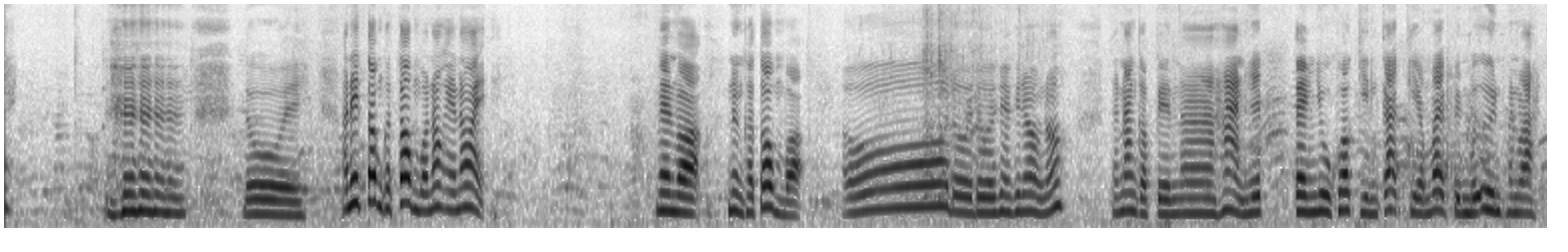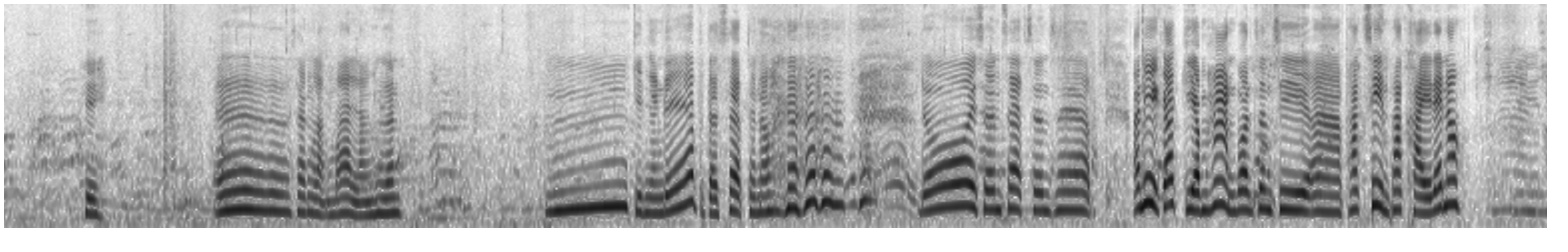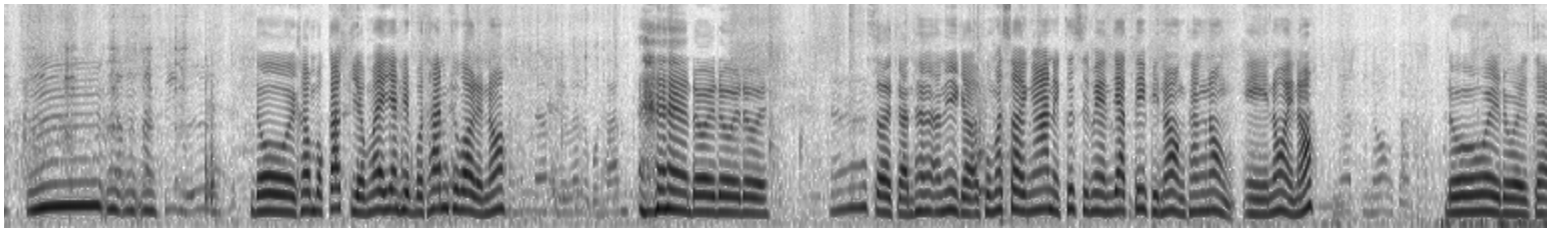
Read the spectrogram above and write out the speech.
โดย อันนี้ต้มข้าวต้มบ่น้องแอน้อยแม่นบ่หนึ่งข้าวต้มบ่โอ้โดยโดยเพื่อนพี่น้องเนาะทางนั้นก็เป็นอาหารเฮ็ดแต่งอยู่ข้อกินกะเกียมไว้เป็นมืออื่นพิ่นว่าเฮ้เออทางหลังบ้านหลังเฮือนอืมกินอย่างเด้อแต่แซ่บเถอะเนาะ โดยเชิญแซ่บเชิญแซ่บอันนี้ก็เกียมห่านบอลเชิญซีอ่าพักซีนพักไข่ได้เนาะอืมอืมอืมอืมโดยคำบอกกล้าเกียมไว้ยันเห็ดบ่ทันคือว่าเลยเนาะ โดยโดยโดยอ่าซอยกันทั้งอันนี้กับผู้มาซอยงานนี่คือซีเมนญาติพี่น้องทั้งน้องเอน้อยเนาะโดยโดยเจ้า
